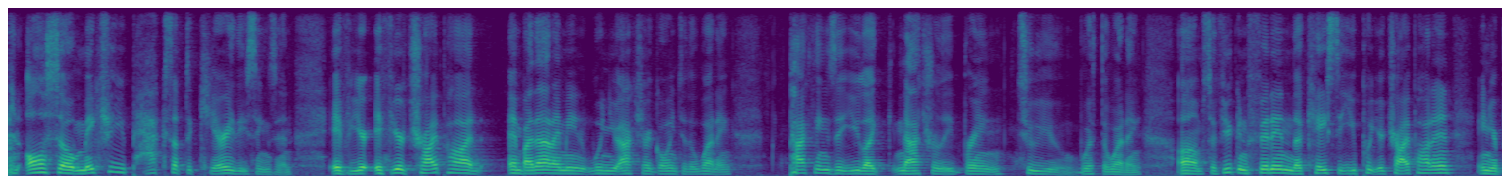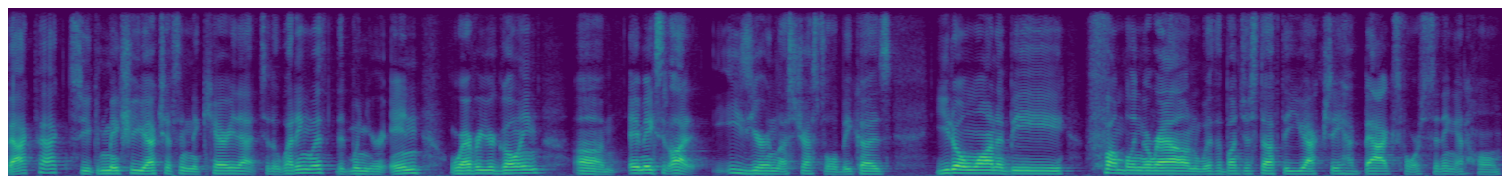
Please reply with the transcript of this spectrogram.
and also make sure you pack stuff to carry these things in. If your if your tripod, and by that I mean when you actually are going to the wedding, pack things that you like naturally bring to you with the wedding. Um, so if you can fit in the case that you put your tripod in in your backpack, so you can make sure you actually have something to carry that to the wedding with that when you're in wherever you're going, um, it makes it a lot easier and less stressful because you don't want to be fumbling around with a bunch of stuff that you actually have bags for sitting at home.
